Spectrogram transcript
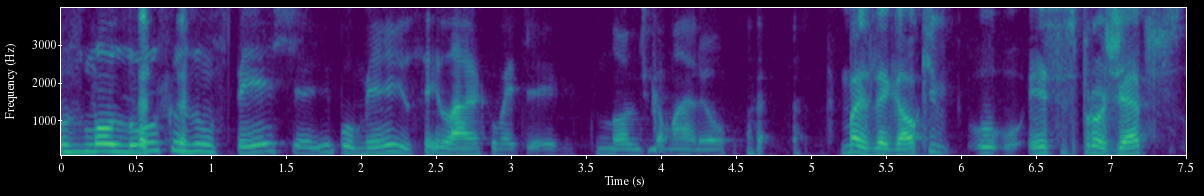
os moluscos, uns peixes aí pro meio, sei lá como é que é o nome de camarão. Mas legal que o, esses projetos,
